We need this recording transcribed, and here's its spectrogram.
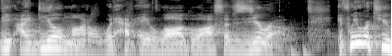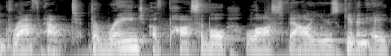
The ideal model would have a log loss of 0 if we were to graph out the range of possible loss values given a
